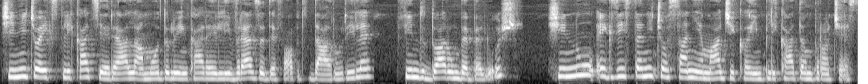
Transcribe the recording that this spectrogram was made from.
și nicio explicație reală a modului în care livrează de fapt darurile, fiind doar un bebeluș, și nu există nicio sanie magică implicată în proces.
